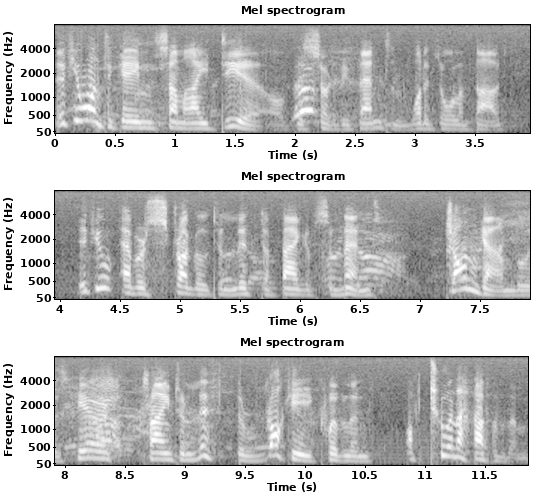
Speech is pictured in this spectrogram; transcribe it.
If you want to gain some idea of this sort of event and what it's all about, if you've ever struggled to lift a bag of cement, John Gamble is here trying to lift the rocky equivalent of two and a half of them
